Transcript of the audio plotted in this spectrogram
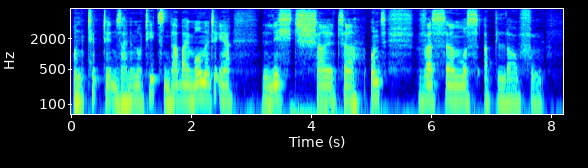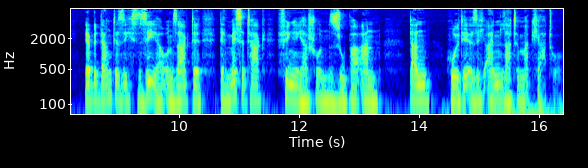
und tippte in seine Notizen. Dabei murmelte er Lichtschalter und Wasser muss ablaufen. Er bedankte sich sehr und sagte, der Messetag finge ja schon super an. Dann holte er sich einen Latte Macchiato.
